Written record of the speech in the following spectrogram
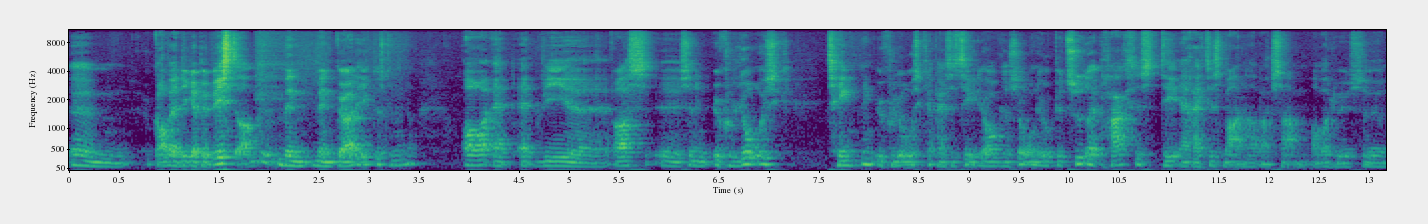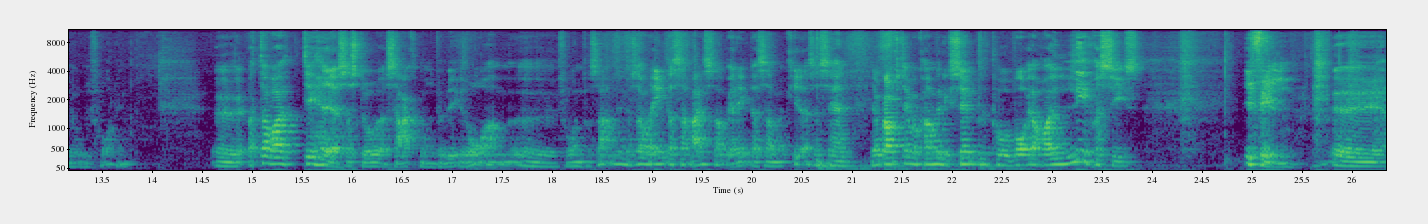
Øhm, godt være, at de ikke er bevidste om det, men, men gør det ikke desto mindre. Og at, at vi øh, også øh, sådan en økologisk tænkning, økologisk kapacitet i organisationen jo betyder i praksis, det er rigtig smart at arbejde sammen om at løse øh, nogle udfordringer. Øh, og der var, det havde jeg så stået og sagt nogle bevægede ord om øh, for en forsamling, og så var der en, der så rejste sig op, eller en, der så markerede, og så sagde han, jeg vil godt bestemme at komme med et eksempel på, hvor jeg røg lige præcis i fælden. Øh,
